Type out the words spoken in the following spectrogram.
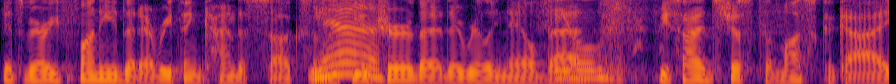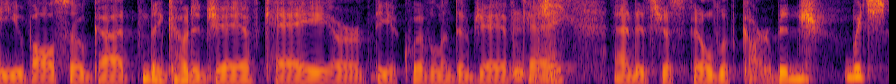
It's very funny that everything kind of sucks in Yeah. the future. That they really nailed Feels- that. Besides just the Musk guy, you've also got they go to JFK or the equivalent of JFK, and it's just filled with garbage. Which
